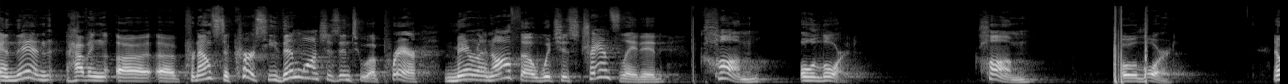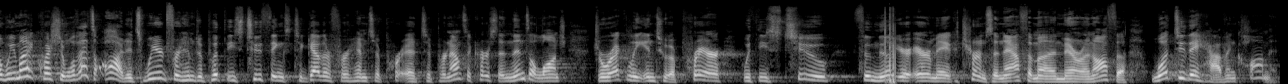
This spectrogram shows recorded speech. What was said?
and then having uh, uh, pronounced a curse, he then launches into a prayer, maranatha, which is translated, Come, O Lord. Come, O Lord. Now, we might question, well, that's odd. It's weird for him to put these two things together for him to, pr- uh, to pronounce a curse and then to launch directly into a prayer with these two familiar Aramaic terms, anathema and maranatha. What do they have in common?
